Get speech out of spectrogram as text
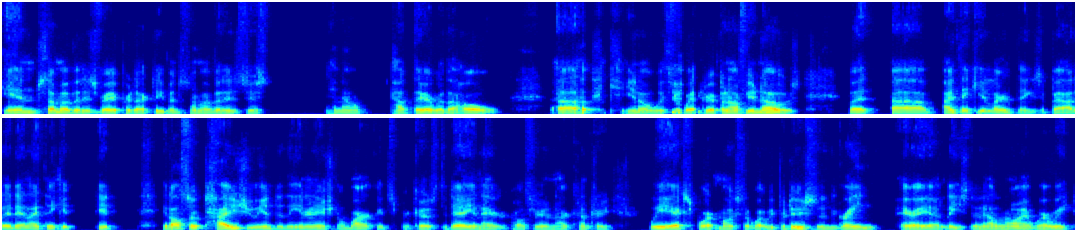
and some of it is very productive, and some of it is just, you know, out there with a hole, uh, you know, with sweat dripping off your nose. But uh, I think you learn things about it, and I think it it it also ties you into the international markets because today in agriculture in our country, we export most of what we produce in the grain area, at least in Illinois, where we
